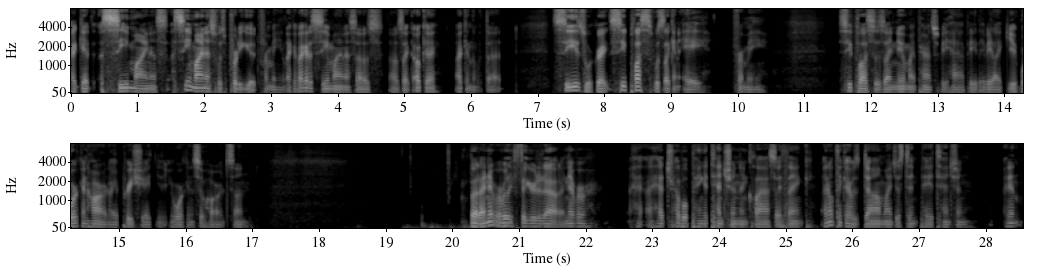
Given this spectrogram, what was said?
I get a C minus. A C minus was pretty good for me. Like if I got a C minus, I was I was like, okay, I can live with that. C's were great. C plus was like an A for me. C plus is I knew my parents would be happy. They'd be like, "You're working hard. I appreciate you. You're working so hard, son." But I never really figured it out. I never I had trouble paying attention in class. I think I don't think I was dumb. I just didn't pay attention. I didn't.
